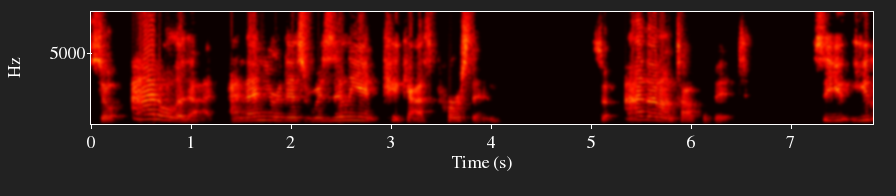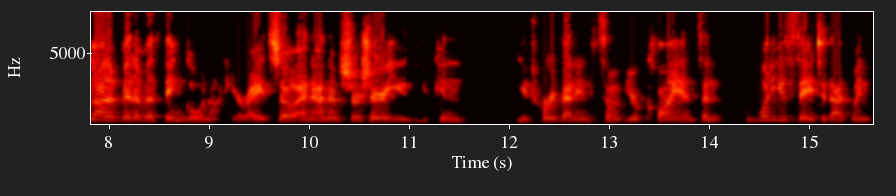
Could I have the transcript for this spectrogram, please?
So add all of that, and then you're this resilient, kick-ass person. So add that on top of it. So you you got a bit of a thing going on here, right? So and and I'm sure Sherry, you you can you've heard that in some of your clients. And what do you say to that when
